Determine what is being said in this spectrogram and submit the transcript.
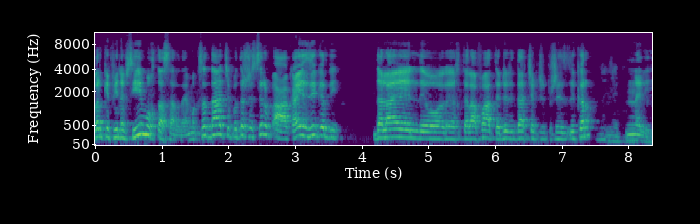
بلکې په نفسه مختصر دی مقصد دا چې په دغه صرف عقاید ذکر دي دلایل دی او اختلافات ډېر دا چټ چټ په ذکر نه دي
